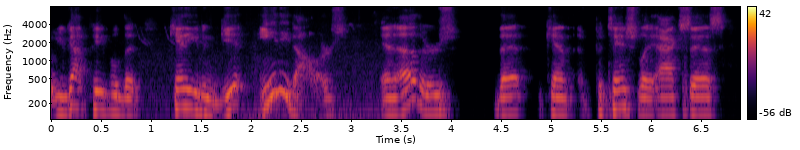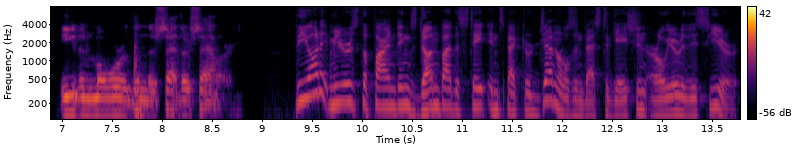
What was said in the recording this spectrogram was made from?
You've got people that can't even get any dollars, and others that can potentially access even more than their, their salary. The audit mirrors the findings done by the State Inspector General's investigation earlier this year,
